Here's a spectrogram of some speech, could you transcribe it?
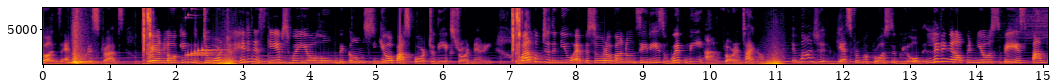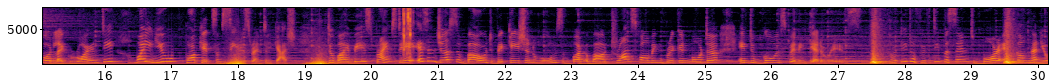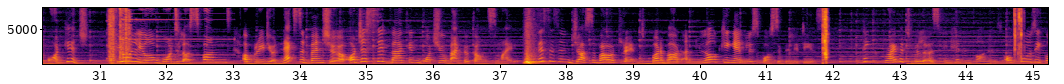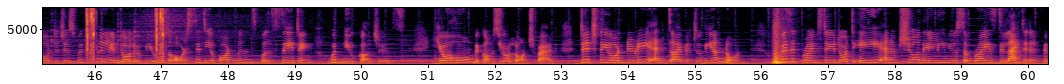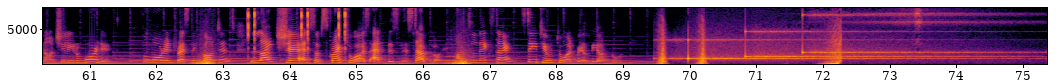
suburbs and tourist traps. We're unlocking the door to hidden escapes where your home becomes your passport to the extraordinary. Welcome to the new episode of Unknown series with me, and Florentina. Imagine guests from across the globe living it up in your space, pampered like royalty, while you pocket some serious rental cash. Dubai based Prime Stay isn't just about vacation homes, but about transforming brick and mortar into gold spinning getaways. 30 to 50% more income than your mortgage. Fuel your wanderlust funds, upgrade your next adventure, or just sit back and watch your bank account smile. This isn't just about rent, but about unlocking endless possibilities. Think private villas in hidden corners, or cozy cottages with million dollar views, or city apartments pulsating with new cultures. Your home becomes your launchpad. Ditch the ordinary and dive into the unknown. Visit primestay.ae and I'm sure they'll leave you surprised, delighted, and financially rewarded. For more interesting content, like, share, and subscribe to us at Business Tabloid. Until next time, stay tuned to unveil the unknown.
